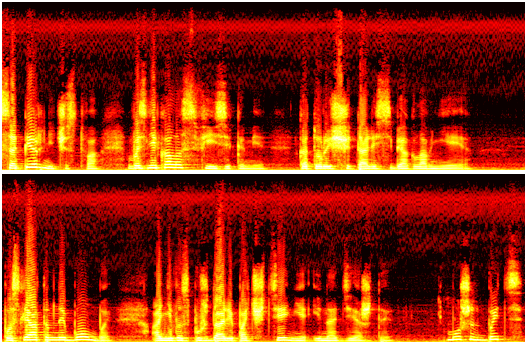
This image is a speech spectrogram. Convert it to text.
Соперничество возникало с физиками, которые считали себя главнее. После атомной бомбы они возбуждали почтение и надежды. Может быть,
